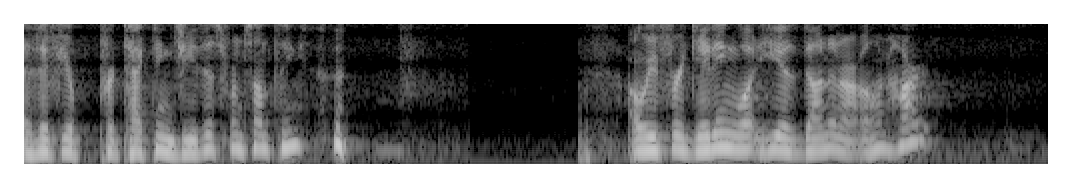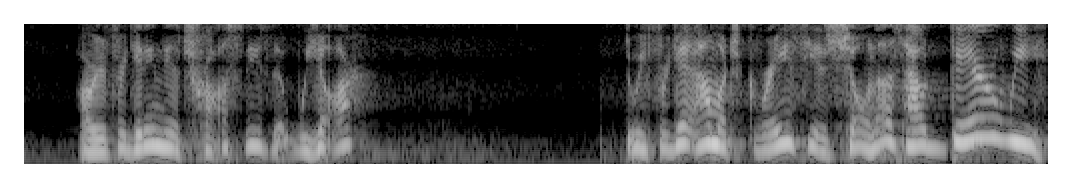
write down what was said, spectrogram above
As if you're protecting Jesus from something? are we forgetting what he has done in our own heart? Are we forgetting the atrocities that we are? Do we forget how much grace He has shown us? How dare we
